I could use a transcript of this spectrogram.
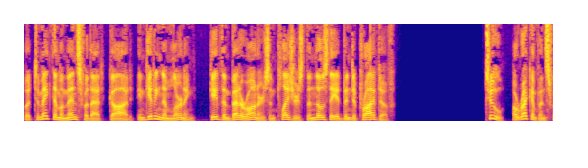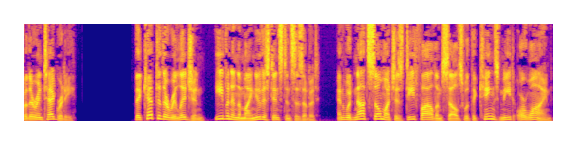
but to make them amends for that, God, in giving them learning, gave them better honors and pleasures than those they had been deprived of. 2. A recompense for their integrity. They kept to their religion, even in the minutest instances of it, and would not so much as defile themselves with the king's meat or wine,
